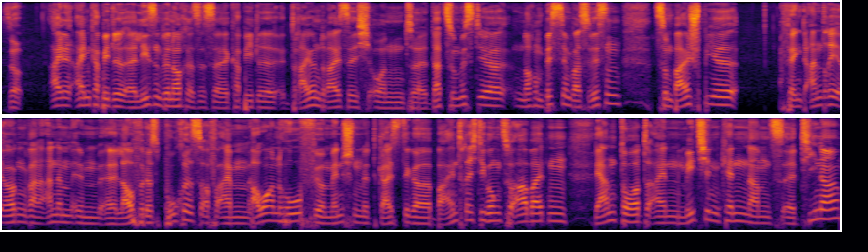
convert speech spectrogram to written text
So, ein, ein Kapitel äh, lesen wir noch. Es ist äh, Kapitel 33 und äh, dazu müsst ihr noch ein bisschen was wissen. Zum Beispiel fängt André irgendwann an, im, im äh, Laufe des Buches auf einem Bauernhof für Menschen mit geistiger Beeinträchtigung zu arbeiten, lernt dort ein Mädchen kennen namens äh, Tina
